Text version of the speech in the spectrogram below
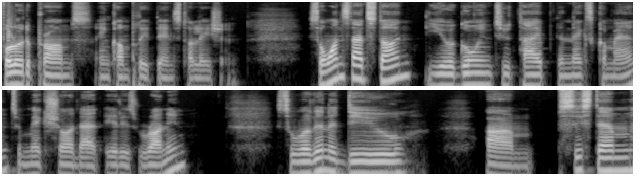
follow the prompts, and complete the installation. So once that's done, you're going to type the next command to make sure that it is running. So we're going to do um, system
